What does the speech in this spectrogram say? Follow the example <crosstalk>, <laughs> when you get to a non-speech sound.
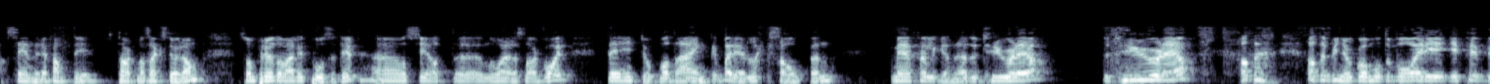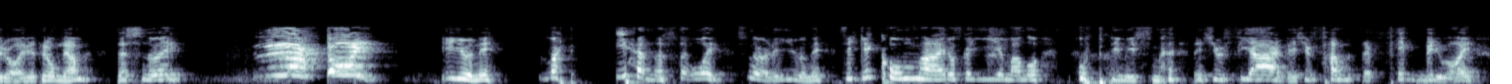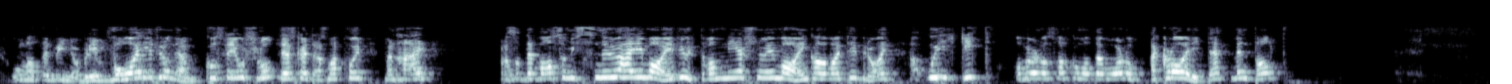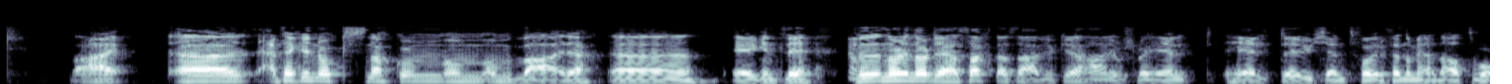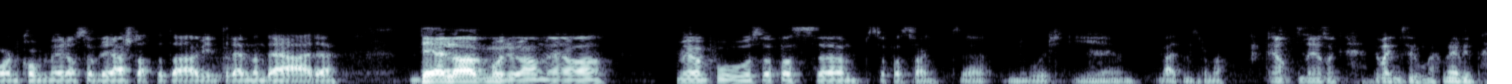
senere 50, starten av 60-årene, som prøvde å være litt positiv uh, og si at uh, nå er det snart vår. Det endte opp med at jeg egentlig bare leksa opp en med følgende Du tror det, ja? Du tror det, ja? At det, at det begynner å gå mot vår i, i februar i Trondheim. Det snør hvert år i juni. Hvert eneste år snør det i juni. Så ikke kom her og skal gi meg noe optimisme den 24.-25. februar om at det begynner å bli vår i Trondheim. Hvordan det er i Oslo, det skal ikke jeg snakke for, men her altså, Det var så mye snø her i mai i fjor. Det var mer snø i mai enn hva det var i februar. Jeg orker ikke å høre noe snakk om at det er vår nå. Jeg klarer ikke det mentalt. Nei. Uh, jeg tenker nok snakk om, om, om været, uh, egentlig. Men når, når, det er sagt, da, så er vi jo ikke her i Oslo helt, helt uh, ukjent for fenomenet at våren kommer og så blir erstattet av vinteren. Men det er uh, del av moroa med å, med å bo såpass, uh, såpass langt nord i verdensrommet. Ja, det er sant. Verdensrommet. Det er fint.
